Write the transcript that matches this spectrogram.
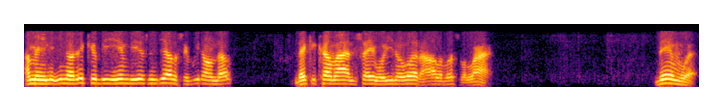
I mean, you know, they could be envious and jealousy. We don't know. They could come out and say, well, you know what? All of us were lying. then what?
